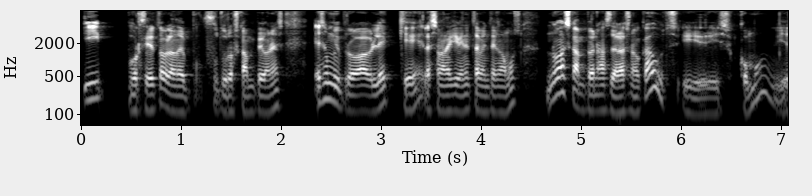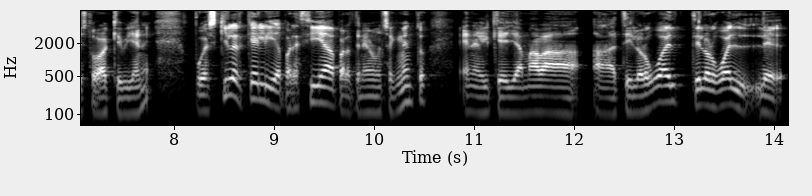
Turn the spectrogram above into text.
y por cierto, hablando de futuros campeones, es muy probable que la semana que viene también tengamos nuevas campeonas de las knockouts. Y diréis, ¿cómo? ¿Y esto a qué viene? Pues Killer Kelly aparecía para tener un segmento en el que llamaba a Taylor Wilde. Taylor Wilde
